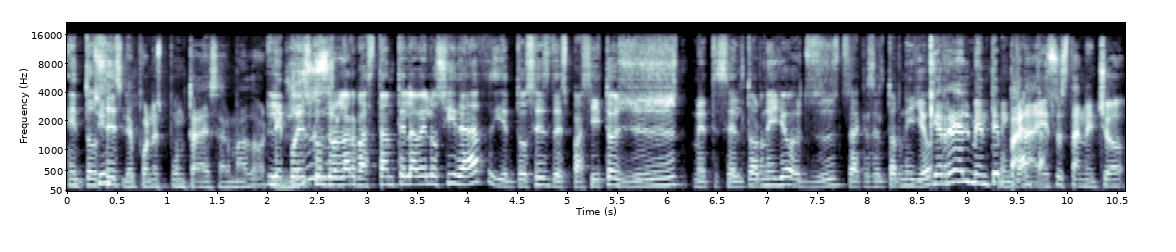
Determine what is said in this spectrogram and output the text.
Entonces le pones punta desarmador. Le puedes controlar bastante la velocidad y entonces despacito metes el tornillo, sacas el tornillo. Que realmente para eso están hechos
